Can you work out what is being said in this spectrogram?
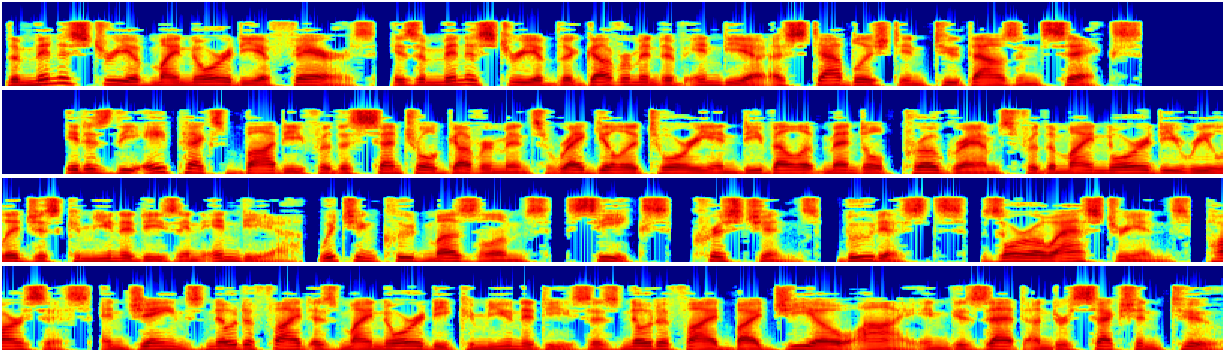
The Ministry of Minority Affairs, is a ministry of the Government of India established in 2006. It is the apex body for the central government's regulatory and developmental programs for the minority religious communities in India, which include Muslims, Sikhs, Christians, Buddhists, Zoroastrians Parsis and Jains notified as minority communities as notified by GOI in Gazette under Section 2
